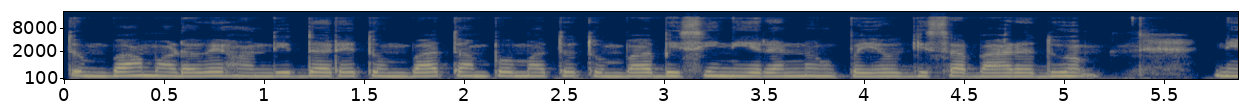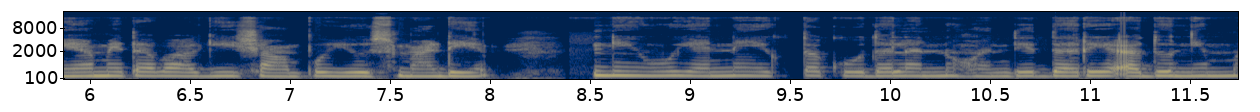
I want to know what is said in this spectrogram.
ತುಂಬಾ ಮೊಡವೆ ಹೊಂದಿದ್ದರೆ ತುಂಬಾ ತಂಪು ಮತ್ತು ತುಂಬಾ ಬಿಸಿ ನೀರನ್ನು ಉಪಯೋಗಿಸಬಾರದು. ನಿಯಮಿತವಾಗಿ ಶಾಂಪೂ ಯೂಸ್ ಮಾಡಿ. ನೀವು ಎಣ್ಣೆಯುಕ್ತ ಕೂದಲನ್ನು ಹೊಂದಿದ್ದರೆ ಅದು ನಿಮ್ಮ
